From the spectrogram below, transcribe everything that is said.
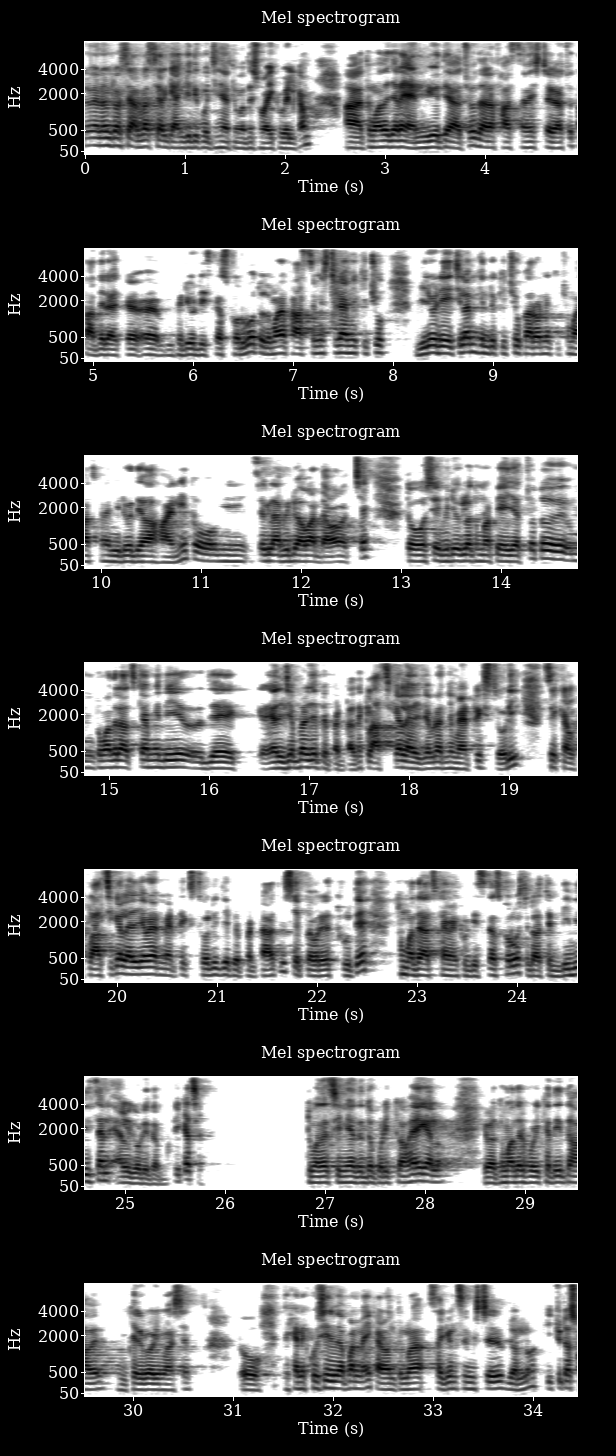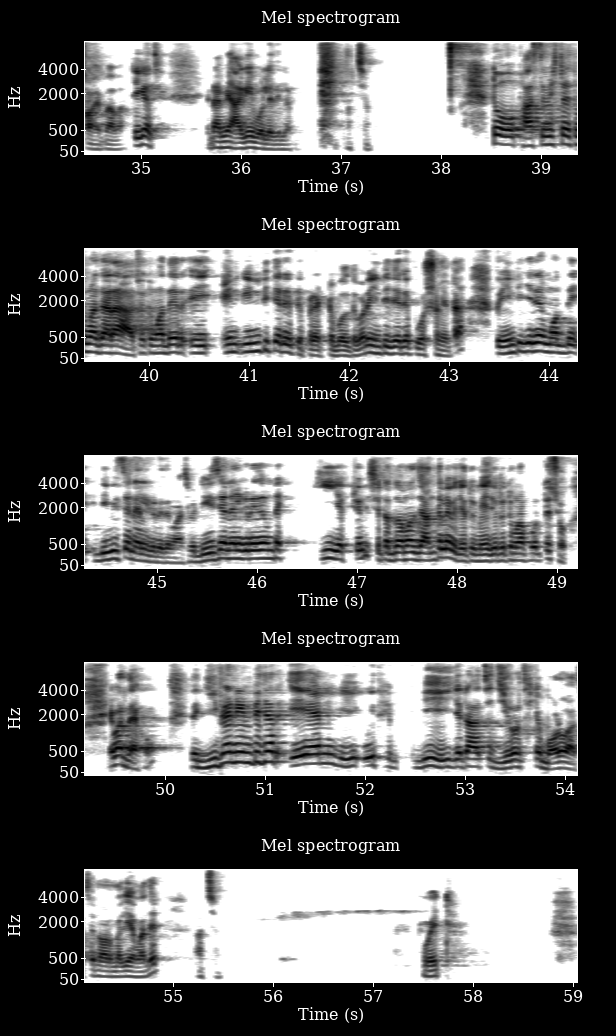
Hello ক্লাসে আরবার sir জ্ঞানজ্যোতি coaching হ্যাঁ তোমাদের সবাইকে ওয়েলকাম তোমাদের যারা এনবিওতে আছো, যারা ফার্স্ট সেমিস্টারে আছো, তাদের ভিডিও ডিসকাস করব। তো তোমার ফার্স্ট সেমিস্টারে আমি কিছু ভিডিও দিয়েছিলাম, কিন্তু কিছু কারণে কিছু মাঝখানে ভিডিও দেওয়া হয়নি। তো সেগুলো ভিডিও আবার দেওয়া হচ্ছে। তো সেই ভিডিওগুলো তোমরা পেয়ে যাচ্ছ। তো তোমাদের আজকে আমি দিয়ে যে অ্যালজেব্রার যে পেপারটা আছে ক্লাসিক্যাল অ্যালজেব্রার যে ম্যাট্রিক্স থিওরি সেই ক্লাসিক্যাল অ্যালজেব্রার ম্যাট্রিক্স থিওরি যে পেপারটা আছে, সেই পেপারের থ্রুতে তোমাদের আজকে আমি একটু ডিসকাস করব। সেটা হচ্ছে ডিভিশন অ্যালগোরিদম ঠিক আছে? তোমাদের সিনিয়রদের তো পরীক্ষা হয়ে গেল, এবার তোমাদের পরীক্ষা দিতে হবে ফেব্রুয়ারি মাসে। তো এখানে খুশির ব্যাপার নাই, কারণ তোমরা সেকেন্ড সেমিস্টারের জন্য কিছুটা সময় পাবা, ঠিক আছে? এটা আমি আগেই বলে দিলাম। আচ্ছা। তো ফার্স্ট সেমিস্টারে তোমরা যারা আছো, তোমাদের এই ইন্টিজারের পেপার একটা বলতে পারো ইন্টিজারের পোর্শন এটা। তো ইন্টিজারের মধ্যে ডিভিশন অ্যালগোরিদম আছে। ডিভিশন অ্যালগোরিদমটা কি অ্যাকচুয়ালি সেটা তো আমার জানতে লাগবে, যেহেতু মেজরে তোমরা পড়তেছো। এবার দেখো given integer A and B with B যেটা হচ্ছে জিরোর থেকে বড় আছে নর্মালি আমাদের। আচ্ছা। ওয়েট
